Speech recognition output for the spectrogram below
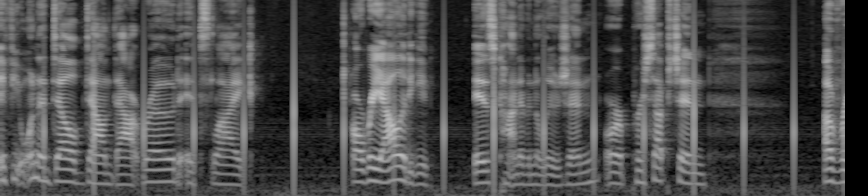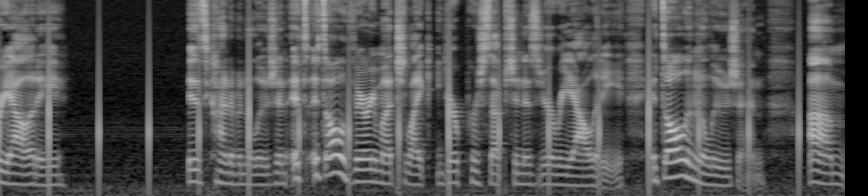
if you want to delve down that road, it's like our reality is kind of an illusion, or perception of reality is kind of an illusion. It's it's all very much like your perception is your reality. It's all an illusion. Um,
